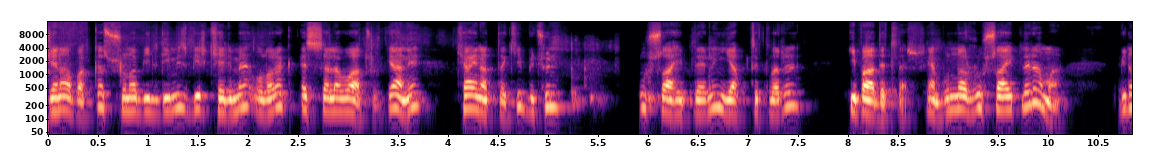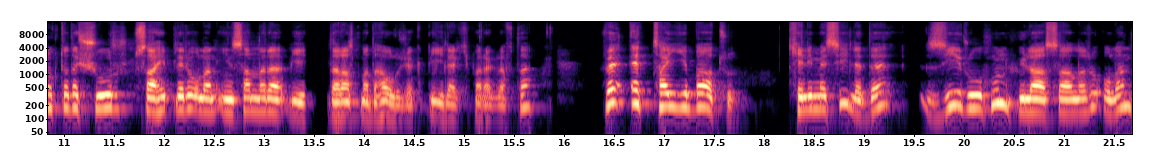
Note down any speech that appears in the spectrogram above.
Cenab-ı Hakk'a sunabildiğimiz bir kelime olarak Es-Salavatu. Yani kainattaki bütün ruh sahiplerinin yaptıkları ibadetler. Yani bunlar ruh sahipleri ama bir noktada şuur sahipleri olan insanlara bir daraltma daha olacak bir ileriki paragrafta. Ve et tayyibatu kelimesiyle de ziruhun hülasaları olan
